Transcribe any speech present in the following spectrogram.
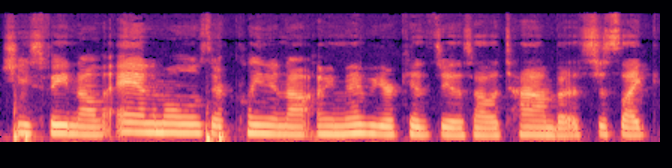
She's feeding all the animals. They're cleaning out. I mean, maybe your kids do this all the time, but it's just like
